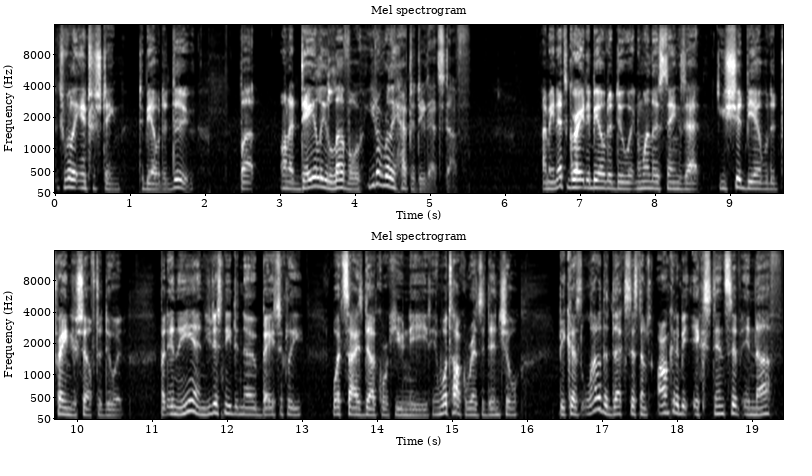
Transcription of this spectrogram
It's really interesting to be able to do. But on a daily level, you don't really have to do that stuff. I mean, it's great to be able to do it, and one of those things that you should be able to train yourself to do it. But in the end, you just need to know basically what size ductwork you need. And we'll talk residential because a lot of the duct systems aren't going to be extensive enough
